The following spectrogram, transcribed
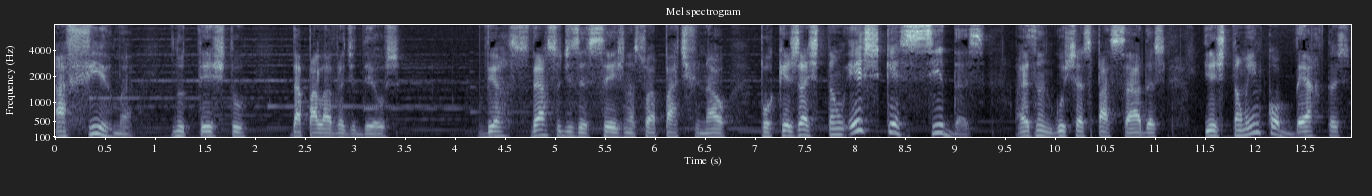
afirma no texto da palavra de Deus. Verso 16, na sua parte final, porque já estão esquecidas as angústias passadas e estão encobertas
